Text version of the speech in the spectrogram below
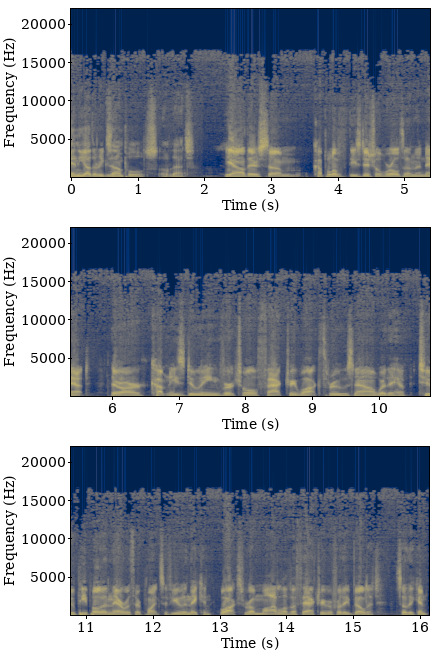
Any other examples of that? Yeah, there's um, a couple of these digital worlds on the net. There are companies doing virtual factory walkthroughs now where they have two people in there with their points of view and they can walk through a model of a factory before they build it. So they can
